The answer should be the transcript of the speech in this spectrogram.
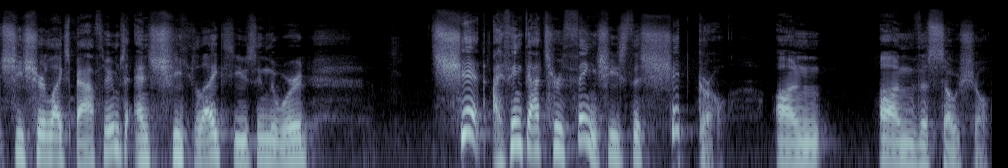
she sure likes bathrooms and she likes using the word shit. I think that's her thing. She's the shit girl on, on the social.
